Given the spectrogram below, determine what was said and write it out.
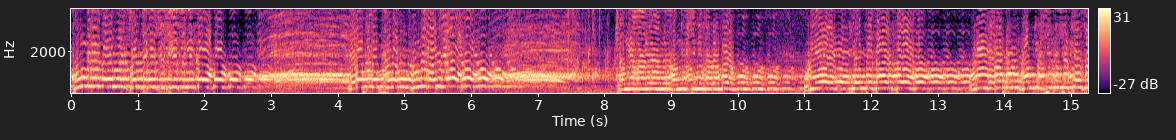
국민의당을 선택해 주시겠습니까? 여러분 대답은 분명하죠? 존경하는 광주 시민 여러분 우리의 현대사에서 우리 여러분 광주 시민들께서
